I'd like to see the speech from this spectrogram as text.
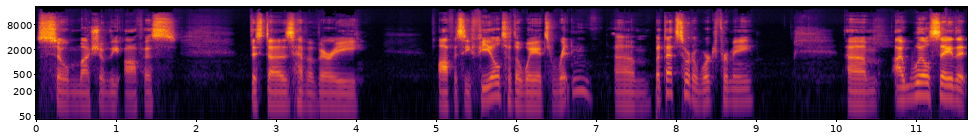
so much of The Office. This does have a very officey feel to the way it's written, um, but that sort of worked for me. Um, I will say that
